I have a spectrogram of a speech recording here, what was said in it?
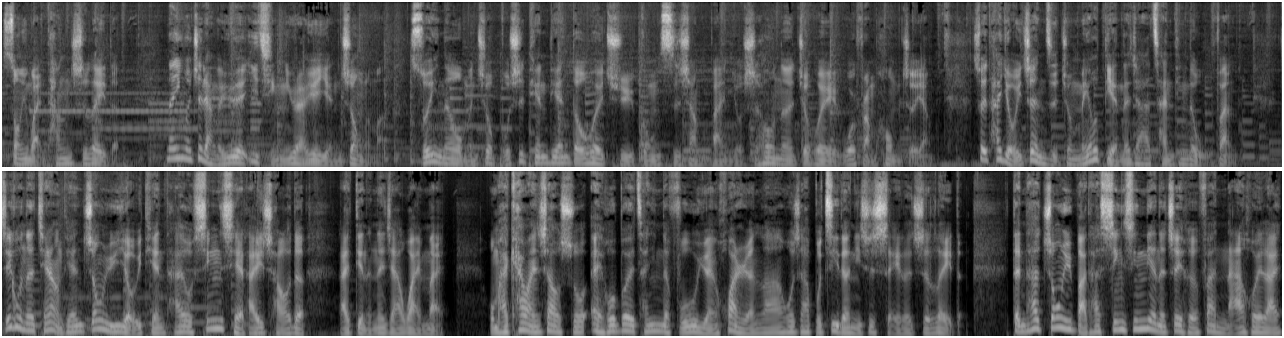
送一碗汤之类的。那因为这两个月疫情越来越严重了嘛，所以呢我们就不是天天都会去公司上班，有时候呢就会 work from home 这样。所以他有一阵子就没有点那家餐厅的午饭了。结果呢前两天终于有一天，他又心血来潮的来点了那家外卖。我们还开玩笑说，哎，会不会餐厅的服务员换人啦，或者他不记得你是谁了之类的？等他终于把他心心念的这盒饭拿回来，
